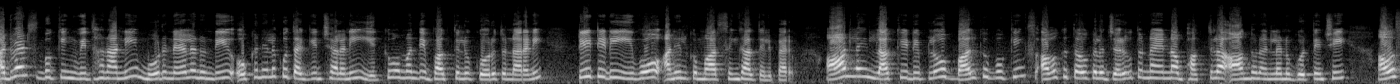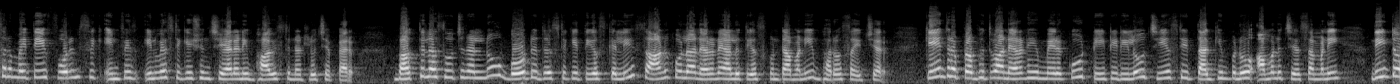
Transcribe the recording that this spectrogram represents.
అడ్వాన్స్ బుకింగ్ విధానాన్ని మూడు నెలల నుండి ఒక నెలకు తగ్గించాలని ఎక్కువ మంది భక్తులు కోరుతున్నారని టీటీడీ ఈవో అనిల్ కుమార్ సింఘాల్ తెలిపారు. ఆన్లైన్ లక్కీ డిప్లో బల్క్ బుకింగ్స్ అవకతవకలు జరుగుతున్నాయన్న భక్తుల ఆందోళనలను గుర్తించి అవసరమైతే ఫోరెన్సిక్ ఇన్వెస్టిగేషన్ చేయాలని భావిస్తున్నట్లు చెప్పారు. భక్తుల సూచనలను బోర్డు దృష్టికి తీసుకెళ్ళి సానుకూల నిర్ణయాలు తీసుకుంటామని భరోసా ఇచ్చారు. కేంద్ర ప్రభుత్వ నిర్ణయం మేరకు టీటీడీలో జీఎస్టీ తగ్గింపును అమలు చేశామని దీంతో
